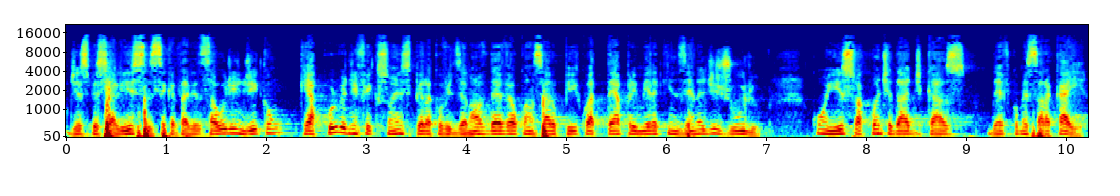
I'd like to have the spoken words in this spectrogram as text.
de especialistas da Secretaria de Saúde indicam que a curva de infecções pela Covid-19 deve alcançar o pico até a primeira quinzena de julho. Com isso, a quantidade de casos deve começar a cair.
